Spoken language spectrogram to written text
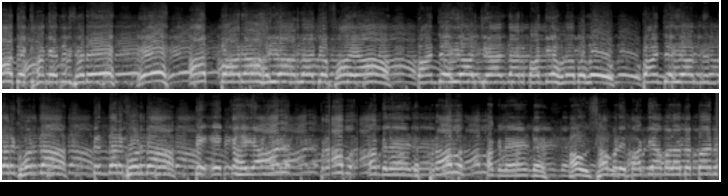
ਆ ਦੇਖਾਂਗੇ ਇਧਰ ਖੜੇ ਇਹ ਆ 12000 ਦਾ ਜਫਾ ਆ। 5000 ਜੈਲਦਾਰ ਬਾਗੇ ਹੁਣਾ ਵੱਲੋਂ 5000 ਨਿੰਦਰ ਖੁਰਦਾ, ਬਿੰਦਰ ਖੁਰਦਾ ਤੇ 1000 ਪ੍ਰਭ ਇੰਗਲੈਂਡ ਪ੍ਰਭ ਇੰਗਲੈਂਡ। ਆਓ ਸਾਹਮਣੇ ਬਾਗਿਆਂ ਵਾਲਾ ਬਿੱਪਨ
